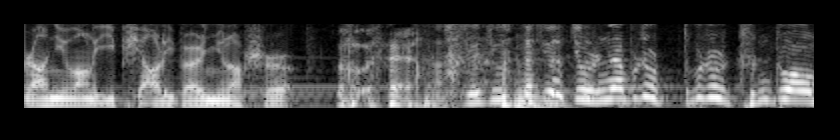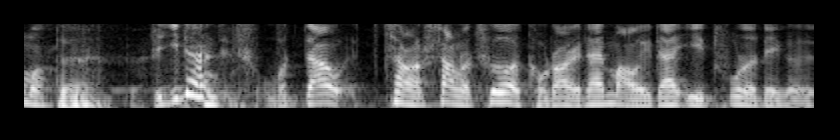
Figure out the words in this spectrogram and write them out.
然后你往里一瞟，里边一女老师，就就就就是那不就这不就是纯装吗？对，这一旦我当我上上了车，口罩一摘，帽子一摘，一出了这个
